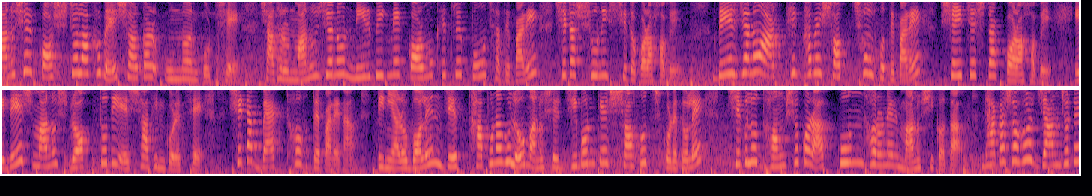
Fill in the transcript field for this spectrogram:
মানুষের কষ্ট লাঘবে সরকার উন্নয়ন করছে। সাধারণ মানুষ যেন নির্বিঘ্নে কর্মক্ষেত্রে পৌঁছাতে পারে, সেটা সুনিশ্চিত করা হবে। দেশ যেন আর্থিকভাবে সচ্ছল হতে পারে, সেই চেষ্টা করা হবে। এ দেশ মানুষ রক্ত দিয়ে স্বাধীন করেছে। সেটা ব্যর্থ হতে পারে না। তিনি আরও বলেন যে স্থাপনাগুলো মানুষের জীবনকে সহজ করে তোলে, সেগুলো ধ্বংস করা কোন ধরনের মানসিকতা? ঢাকা শহর যানজটে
